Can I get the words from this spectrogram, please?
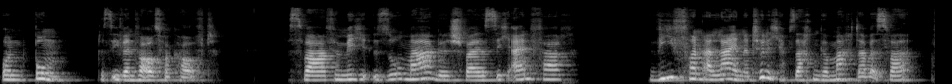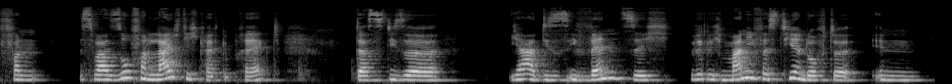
Und bumm, das Event war ausverkauft. Es war für mich so magisch, weil es sich einfach wie von allein, natürlich ich habe Sachen gemacht, aber es war von, es war so von Leichtigkeit geprägt, dass diese, ja, dieses Event sich wirklich manifestieren durfte in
